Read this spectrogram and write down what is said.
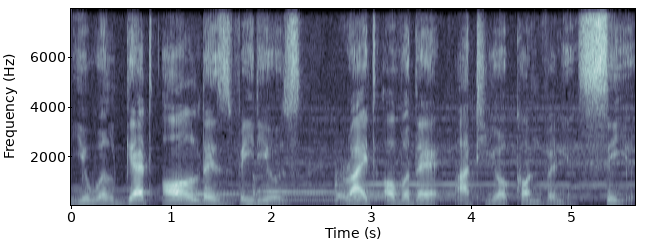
you will get all these videos right over there at your convenience. See you.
